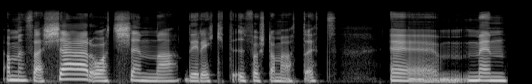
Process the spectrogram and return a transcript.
ja, men så här, kär och att känna direkt i första mötet. Eh, men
